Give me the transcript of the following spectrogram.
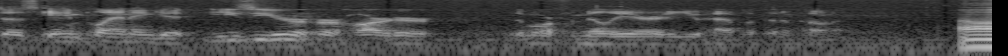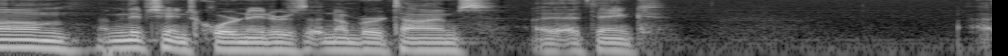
Does game planning get easier or harder the more familiarity you have with an opponent? Um, I mean, they've changed coordinators a number of times. I, I think. I,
